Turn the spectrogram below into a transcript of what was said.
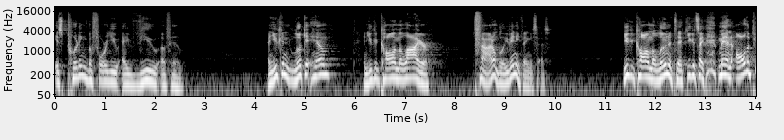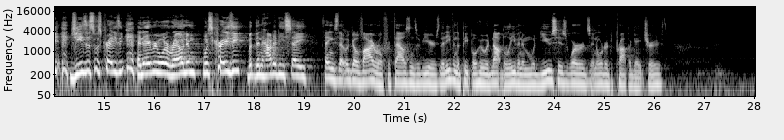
is putting before you a view of him. And you can look at him and you can call him a liar. I don't believe anything he says. You could call him a lunatic. You could say, man, all the Jesus was crazy and everyone around him was crazy. But then how did he say things that would go viral for thousands of years that even the people who would not believe in him would use his words in order to propagate truth?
